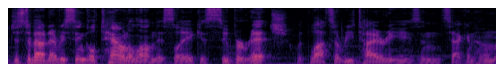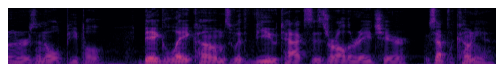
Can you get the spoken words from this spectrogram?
Just about every single town along this lake is super rich, with lots of retirees and second homeowners and old people. Big lake homes with view taxes are all the rage here, except Laconia.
